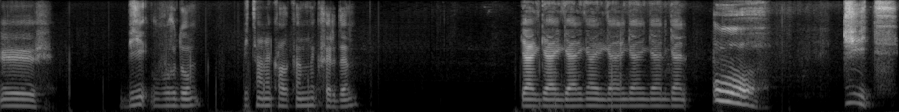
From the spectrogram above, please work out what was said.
Üf. Bir vurdum. Bir tane kalkanını kırdım. Gel gel gel gel gel gel gel gel. Oh! Git.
